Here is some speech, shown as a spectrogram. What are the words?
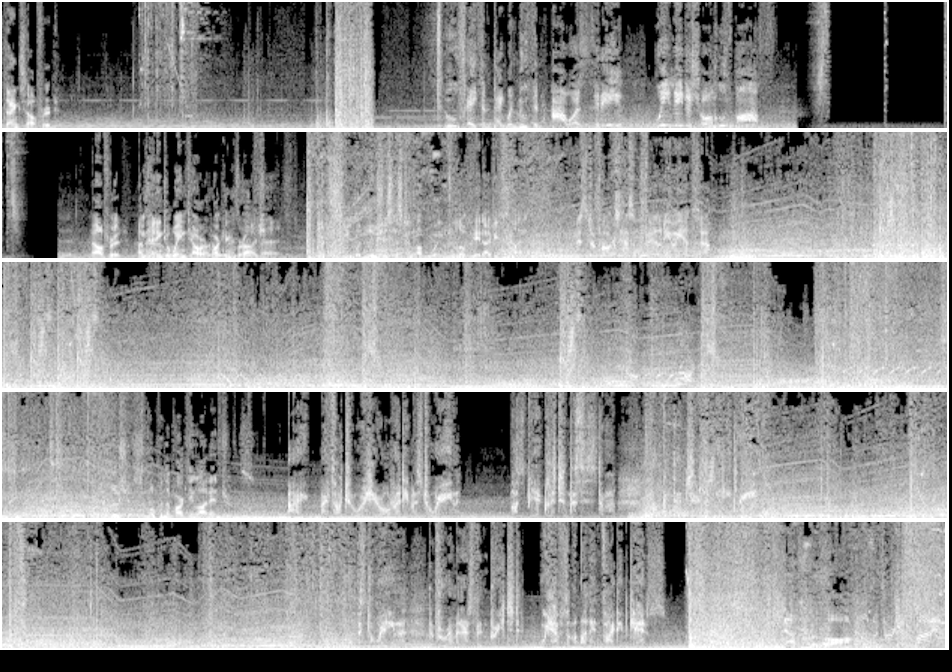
Thanks, Alfred. Two-Face and Penguin loose in our city? We need to show them who's boss. Alfred, I'm heading to Wayne Tower parking garage. Let's see what Lucius has come up with to locate Ivy's plan. Mr. Fox hasn't failed you yet, sir? Lucius, open the parking lot entrance. I, I thought you were here already, Mr. Wayne. Must be a glitch in the system. How can that check immediately? Mr. Wayne, the perimeter's been breached. We have some uninvited guests. Not for long.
